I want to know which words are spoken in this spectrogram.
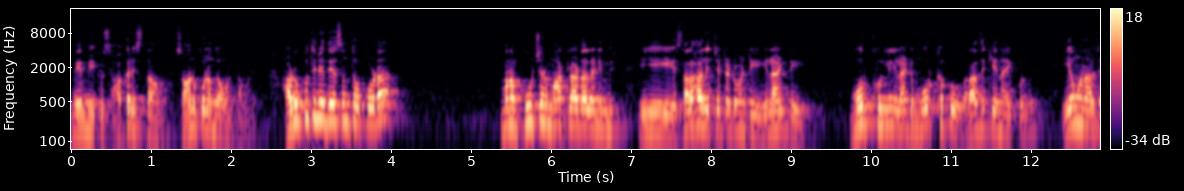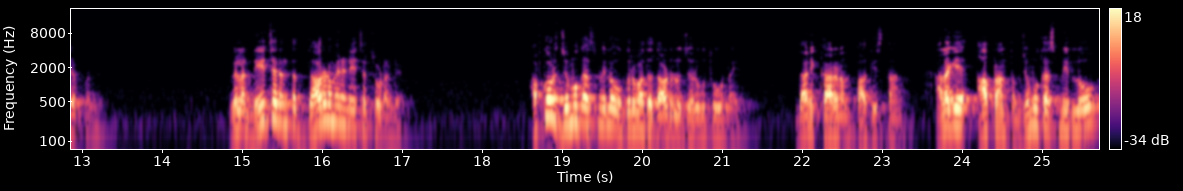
మేము మీకు సహకరిస్తాం సానుకూలంగా ఉంటామని. అడుక్కు తినే దేశంతో కూడా మనం కూర్చొని మాట్లాడాలని ఈ సలహాలు ఇచ్చేటటువంటి ఇలాంటి మూర్ఖుల్ని ఇలాంటి మూర్ఖపు రాజకీయ నాయకుల్ని ఏమనాలి చెప్పండి? వీళ్ళ నేచర్ ఎంత దారుణమైన నేచర్ చూడండి. అఫ్కోర్స్ జమ్మూ కాశ్మీర్లో ఉగ్రవాద దాడులు జరుగుతూ ఉన్నాయి. దానికి కారణం పాకిస్తాన్. అలాగే ఆ ప్రాంతం జమ్మూ కాశ్మీర్లో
